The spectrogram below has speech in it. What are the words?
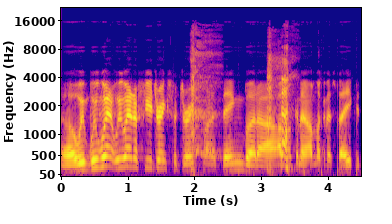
Uh, we we went we went a few drinks for drinks kind of thing, but uh, I'm not gonna I'm not gonna say he could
